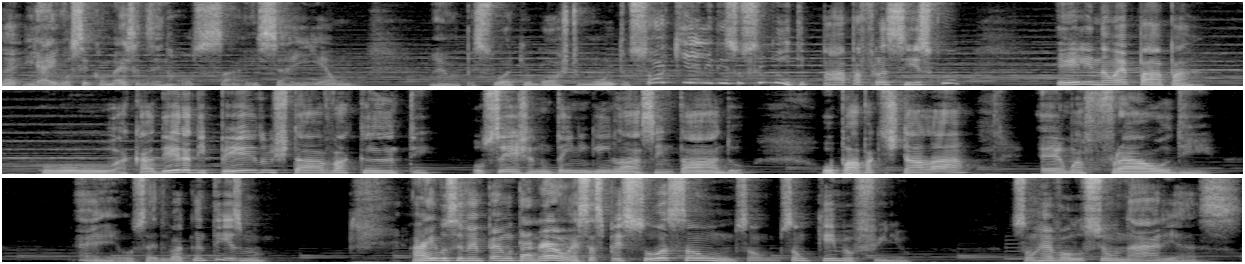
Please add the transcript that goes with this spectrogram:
né? E aí você começa a dizer, nossa, isso aí é, um, é uma pessoa que eu gosto muito. Só que ele diz o seguinte, Papa Francisco, ele não é Papa. O, a cadeira de Pedro está vacante, ou seja, não tem ninguém lá sentado. O Papa que está lá é uma fraude. É, ou seja, de vacantismo. Aí você vem me perguntar, não, essas pessoas são, são, são quem, meu filho? são revolucionárias.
